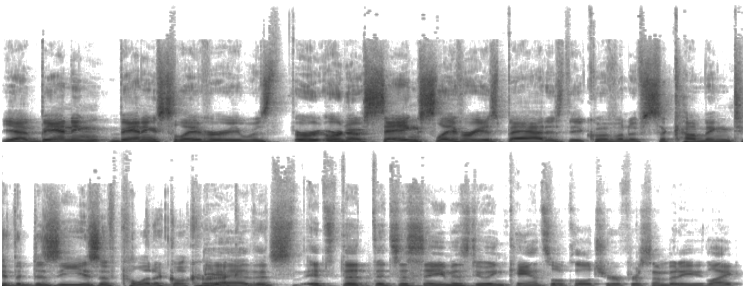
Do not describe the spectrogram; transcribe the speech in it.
Yeah, banning banning slavery was or or no, saying slavery is bad is the equivalent of succumbing to the disease of political correctness. Yeah, that's it's the it's the same as doing cancel culture for somebody like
